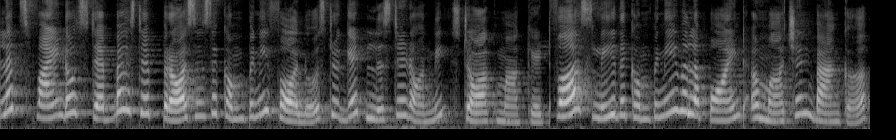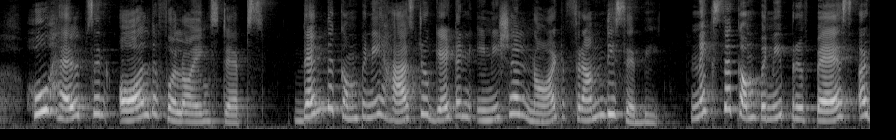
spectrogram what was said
Let's find out step by step process a company follows to get listed on the stock market. Firstly, the company will appoint a merchant banker who helps in all the following steps. Then the company has to get an initial nod from the SEBI. Next, the company prepares a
